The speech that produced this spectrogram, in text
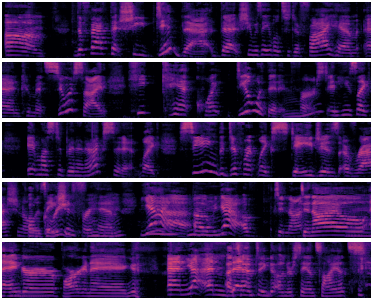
Um, the fact that she did that, that she was able to defy him and commit suicide, he can't quite deal with it at Mm-hmm. first. And he's like, it must have been an accident. Like seeing the different like stages of rationalization grief. for him. Yeah. Of yeah, of deni- Denial, anger, bargaining, and yeah, and then attempting to understand science.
